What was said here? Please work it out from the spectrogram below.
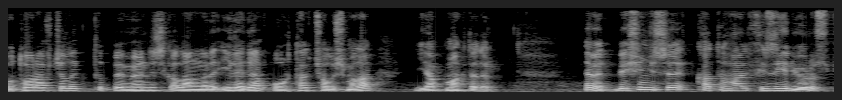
fotoğrafçılık, tıp ve mühendislik alanları ile de ortak çalışmalar yapmaktadır. Evet, beşincisi katı hal fiziği diyoruz.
